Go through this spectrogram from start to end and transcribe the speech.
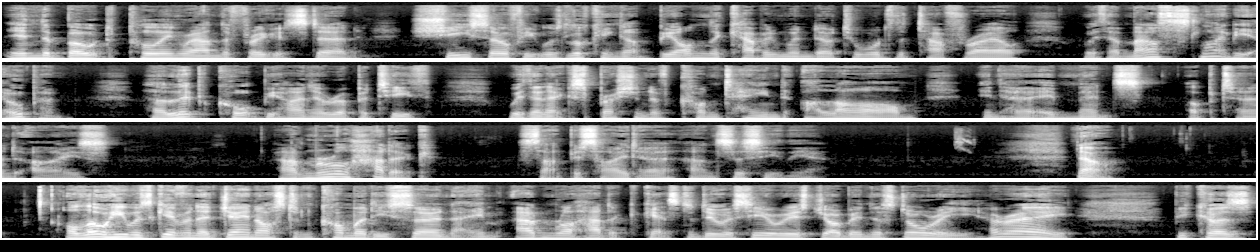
in the boat pulling round the frigate's stern. She, Sophie, was looking up beyond the cabin window towards the taffrail with her mouth slightly open, her lip caught behind her upper teeth, with an expression of contained alarm in her immense upturned eyes. Admiral Haddock sat beside her and Cecilia. Now, although he was given a Jane Austen comedy surname, Admiral Haddock gets to do a serious job in the story. Hooray! Because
